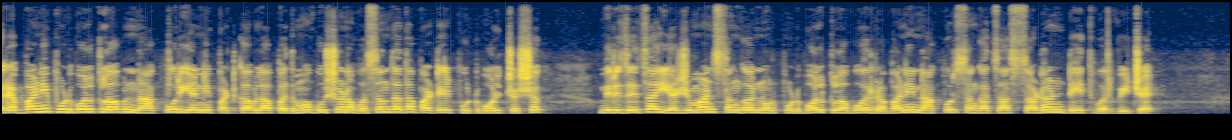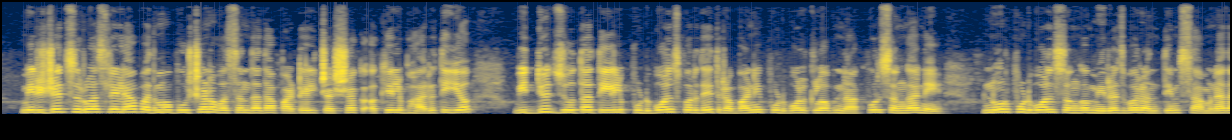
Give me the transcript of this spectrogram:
रब्बानी फुटबॉल क्लब नागपूर यांनी पटकावला पद्मभूषण वसंतदादा पाटील फुटबॉल चषक. मिरजेचा यजमान संघ नूर फुटबॉल क्लबवर रबानी नागपूर संघाचा सडन डेथवर विजय. मिरजेत सुरू असलेल्या पद्मभूषण वसंतदादा पाटील चषक अखिल भारतीय विद्युत झोतातील फुटबॉल स्पर्धेत रबानी फुटबॉल क्लब नागपूर संघाने नूर फुटबॉल संघ मिरजवर अंतिम सामन्यात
